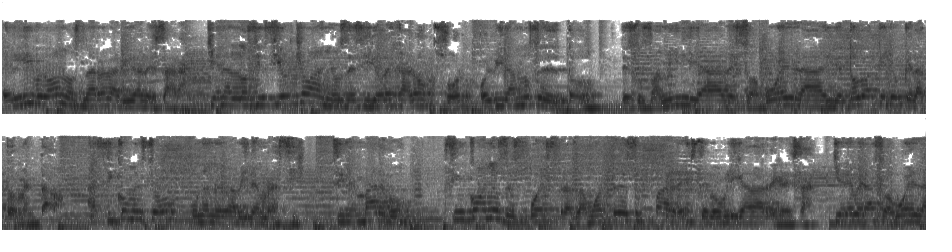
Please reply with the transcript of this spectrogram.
El libro nos narra la vida de Sara, quien a los 18 años decidió dejar Oxford olvidándose de todo, de su familia, de su abuela y de todo aquello que la atormentaba. Así comenzó una nueva vida en Brasil. Sin embargo, Cinco años después, tras la muerte de su padre, se ve obligada a regresar. Quiere ver a su abuela,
